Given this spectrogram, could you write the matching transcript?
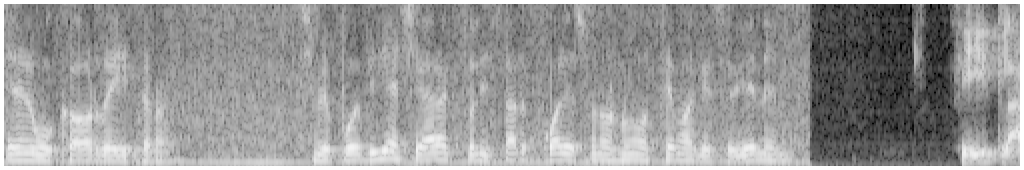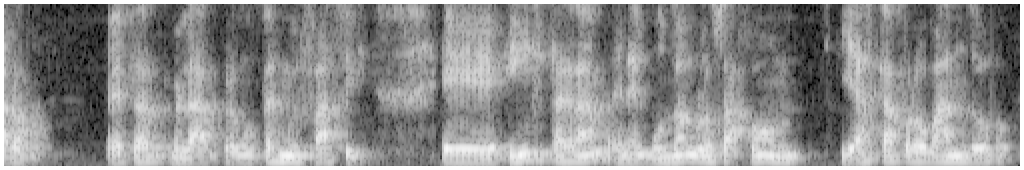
en el buscador de Instagram? Si me podría llegar a actualizar cuáles son los nuevos temas que se vienen. Sí, claro. Esa, la pregunta es muy fácil. Eh, Instagram en el mundo anglosajón ya está probando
